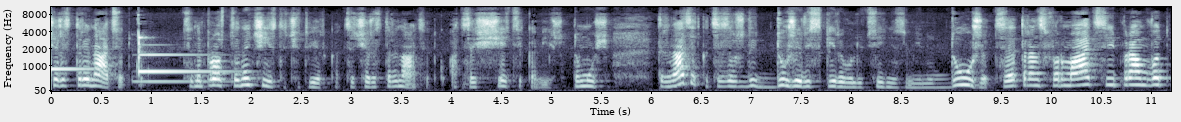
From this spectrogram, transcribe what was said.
через тринадцятку. Це не просто це не чиста четвірка, це через тринадцятку, а це ще цікавіше. Тому що тринадцятка це завжди дуже різкі революційні зміни. Дуже. Це трансформації, прям от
